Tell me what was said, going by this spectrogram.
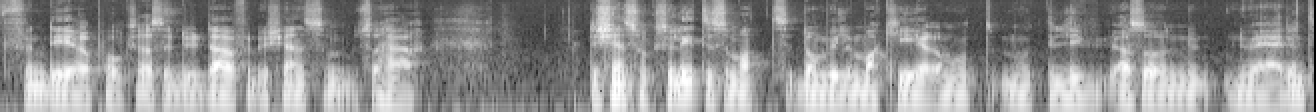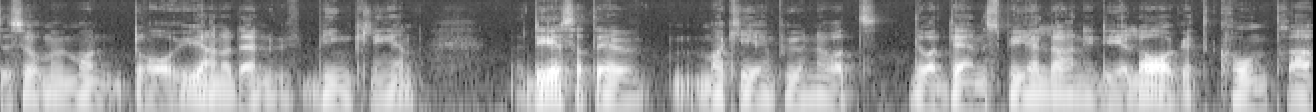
funderar på också. Alltså det är därför det känns som så här. Det känns också lite som att de ville markera mot, mot liv. Alltså nu, nu är det inte så men man drar ju gärna den vinklingen. Dels att det är markering på grund av att det var den spelaren i det laget kontra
